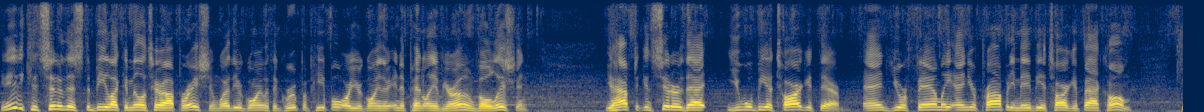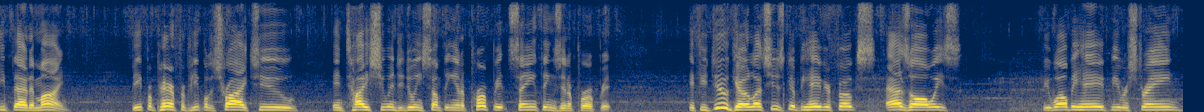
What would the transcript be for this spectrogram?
You need to consider this to be like a military operation, whether you're going with a group of people or you're going there independently of your own volition. You have to consider that you will be a target there and your family and your property may be a target back home. Keep that in mind. Be prepared for people to try to entice you into doing something inappropriate, saying things inappropriate. If you do go, let's use good behavior, folks. As always, be well behaved, be restrained,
